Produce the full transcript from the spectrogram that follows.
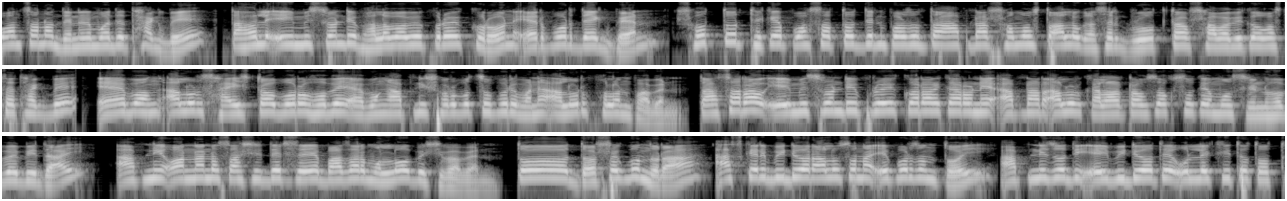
পঞ্চান্ন দিনের মধ্যে থাকবে, তাহলে এই মিশ্রণটি ভালোভাবে প্রয়োগ করুন। এরপর দেখবেন সত্তর থেকে পঁচাত্তর দিন পর্যন্ত আপনার সমস্ত আলু গাছের গ্রোথটাও স্বাভাবিক অবস্থায় থাকবে এবং আলুর সাইজটাও বড় হবে এবং আপনি সর্বোচ্চ পরিমাণে আলুর ফলন পাবেন। তাছাড়াও এই মিশ্রণটি প্রয়োগ করার কারণে আপনার আলুর কালারটাও চকচকে মসৃণ হবে বিদায়। আপনি অন্যান্য চাষিদের চেয়ে বাজার মূল্যও বেশি পাবেন। তো দর্শক বন্ধুরা, আজকের ভিডিওর আলোচনা এ পর্যন্তই। আপনি যদি এই ভিডিওতে উল্লেখিত তথ্য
